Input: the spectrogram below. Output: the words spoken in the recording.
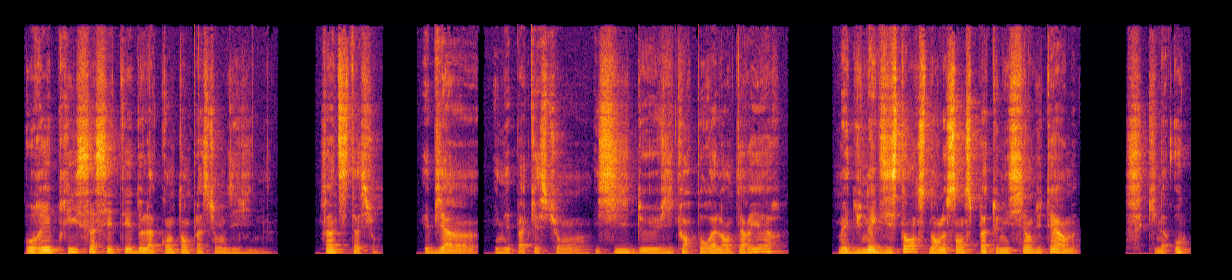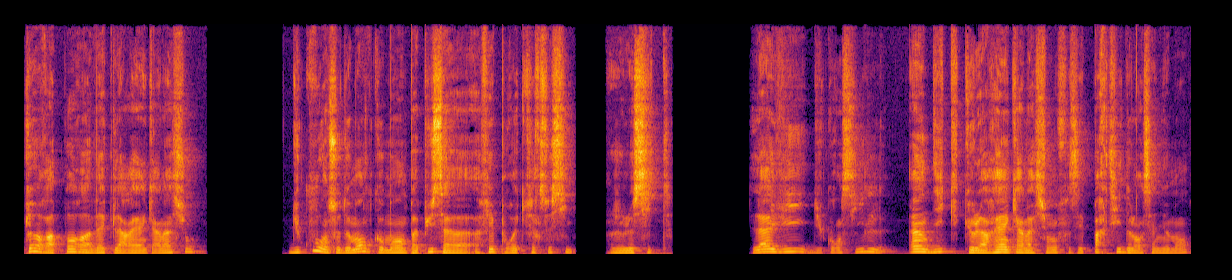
aurait pris satiété de la contemplation divine. Fin de citation. Eh bien, il n'est pas question ici de vie corporelle antérieure, mais d'une existence dans le sens platonicien du terme, ce qui n'a aucun rapport avec la réincarnation. Du coup, on se demande comment Papus a, fait pour écrire ceci. Je le cite. L'avis du Concile indique que la réincarnation faisait partie de l'enseignement,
